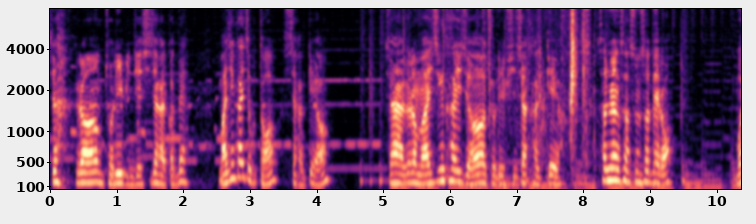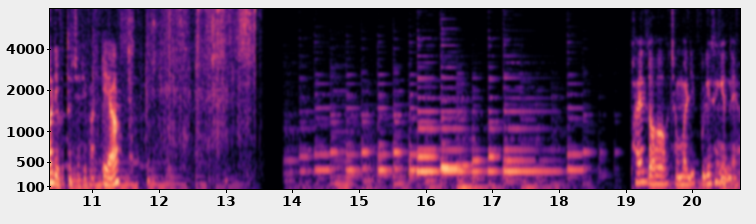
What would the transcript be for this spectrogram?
자 그럼 조립 이제 시작할 건데 마진카이저부터 시작할게요. 자 그럼 마진카이저 조립 시작할게요 설명서 순서대로 머리부터 조립할게요. 파일도 정말 이쁘게 생겼네요.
